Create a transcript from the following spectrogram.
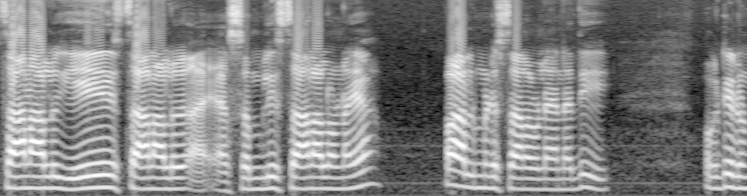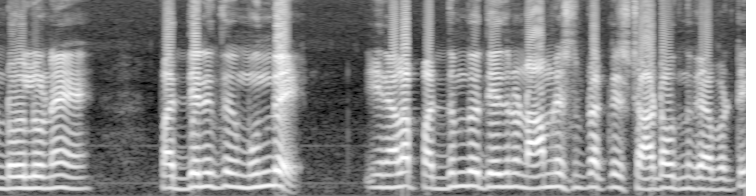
స్థానాలు ఏ స్థానాలు అసెంబ్లీ స్థానాలు ఉన్నాయా పార్లమెంట్ స్థానాలు ఉన్నాయా అనేది ఒకటి రెండు రోజుల్లోనే పద్దెనిమిది ముందే ఈ నెల పద్దెనిమిదో తేదీన నామినేషన్ ప్రక్రియ స్టార్ట్ అవుతుంది కాబట్టి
